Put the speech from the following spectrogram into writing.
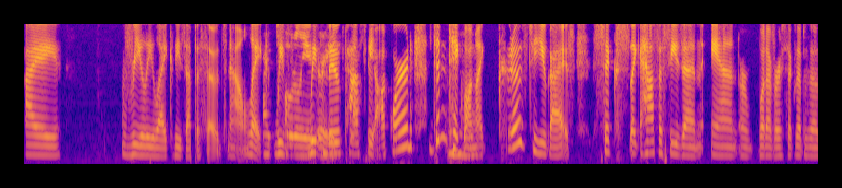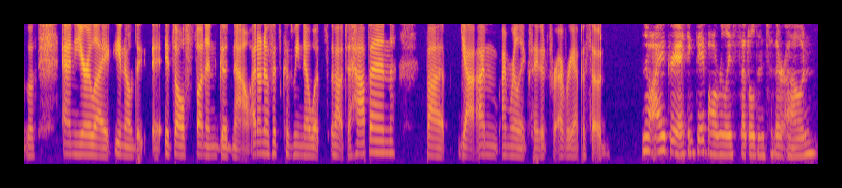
I really like these episodes now. Like I we've totally we've moved past the awkward. It didn't take mm-hmm. long. Like kudos to you guys. Six like half a season and or whatever six episodes was, and you're like you know the, it's all fun and good now. I don't know if it's because we know what's about to happen, but yeah, I'm I'm really excited for every episode. No, I agree. I think they've all really settled into their own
